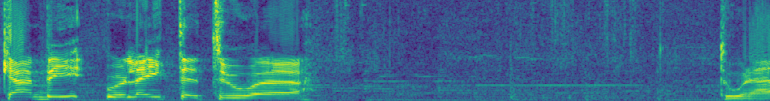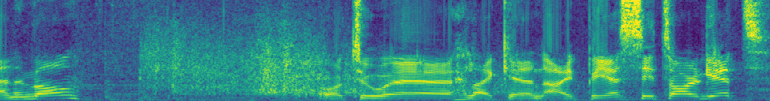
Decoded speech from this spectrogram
can be related to uh, to an animal or to uh, like an IPSC target,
